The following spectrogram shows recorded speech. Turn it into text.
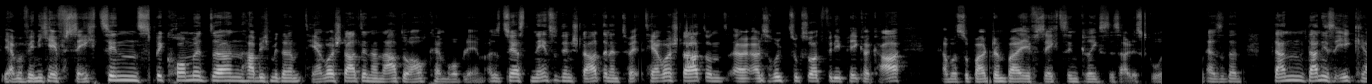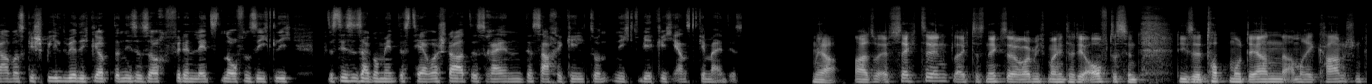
ja, aber wenn ich F-16s bekomme, dann habe ich mit einem Terrorstaat in der NATO auch kein Problem. Also zuerst nennst du den Staat einen Terrorstaat und äh, als Rückzugsort für die PKK, aber sobald du ein paar F-16 kriegst, ist alles gut. Also dann, dann, dann ist eh klar, was gespielt wird. Ich glaube, dann ist es auch für den Letzten offensichtlich, dass dieses Argument des Terrorstaates rein der Sache gilt und nicht wirklich ernst gemeint ist. Ja, also F-16, gleich das nächste räume ich mal hinter dir auf. Das sind diese mhm. topmodernen amerikanischen,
